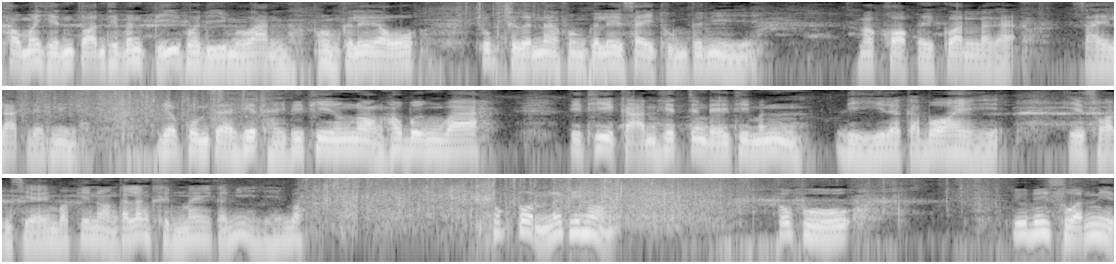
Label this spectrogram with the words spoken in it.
เขามาเห็นตอนที่มันปีพอดีเมื่อวานผมก็เลยเอาชุกเฉินนะผมก็เลยใส่ถุงตัวนี้ มาขอบไปก่อนล้วก็สายรัดแบบนี้ เดี๋ยวผมจะเฮ็ดให้พี่ๆน้องๆเขาเบิ่งว่าวิธีการเฮ็ดจังไดที่มันดีแล้วก็บ่ให้เกสรเสียเห็นบ่พี่น้องกำลังขึ้นไหมก็นี่เห็นบ่ทุกต้นเลยพี่น้องตัวผู้ อยู่ในสวนนี่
